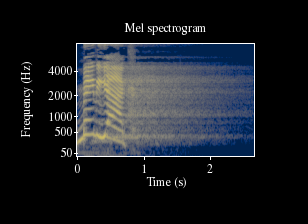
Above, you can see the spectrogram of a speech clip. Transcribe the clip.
Maniac!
